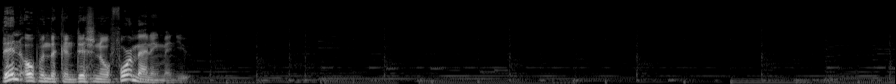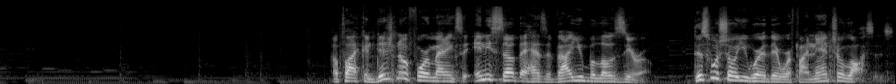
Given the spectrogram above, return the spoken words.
Then open the conditional formatting menu. Apply conditional formatting to any cell that has a value below zero. This will show you where there were financial losses.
